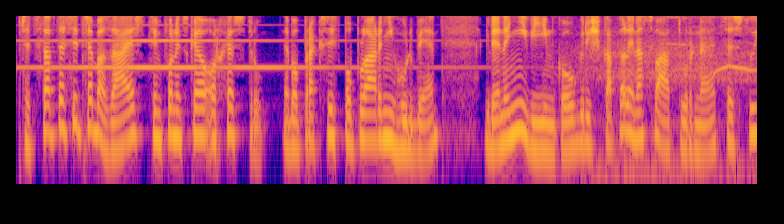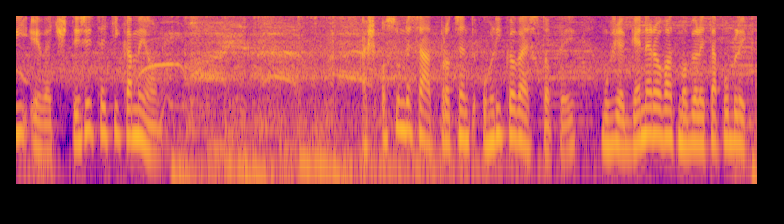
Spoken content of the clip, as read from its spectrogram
Představte si třeba zájezd symfonického orchestru nebo praxi v populární hudbě, kde není výjimkou, když kapely na svá turné cestují i ve 40 kamionech. Až 80% uhlíkové stopy může generovat mobilita publika.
